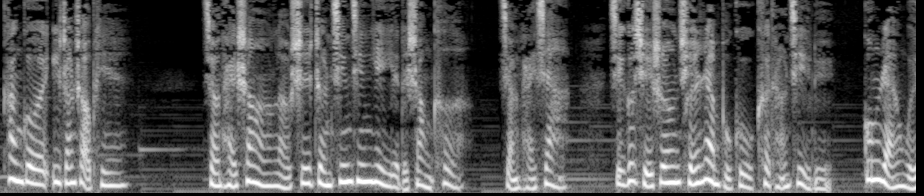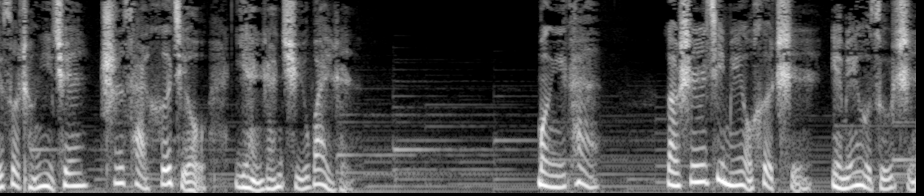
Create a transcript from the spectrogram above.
看过一张照片，讲台上老师正兢兢业业的上课，讲台下几个学生全然不顾课堂纪律，公然围坐成一圈吃菜喝酒，俨然局外人。猛一看。老师既没有呵斥，也没有阻止，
